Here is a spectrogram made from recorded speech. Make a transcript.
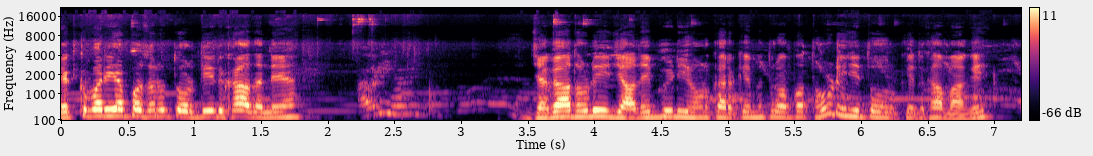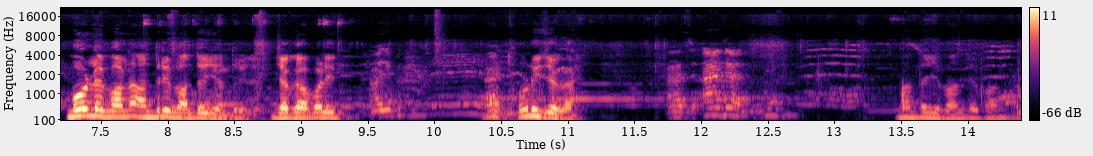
ਇੱਕ ਵਾਰੀ ਆਪਾਂ ਤੁਹਾਨੂੰ ਤੁਰਦੀ ਦਿਖਾ ਦਿੰਨੇ ਆ ਜਗ੍ਹਾ ਥੋੜੀ ਜ਼ਿਆਦਾ ਭੀੜੀ ਹੋਣ ਕਰਕੇ ਮਿੱਤਰੋ ਆਪਾਂ ਥੋੜੀ ਜਿਹੀ ਤੋੜ ਕੇ ਦਿਖਾਵਾਂਗੇ। ਮੋਢਲੇ ਬੰਦ ਅੰਦਰ ਹੀ ਬੰਦ ਹੋ ਜਾਂਦੇ ਜਗ੍ਹਾ ਵਾਲੀ ਥੋੜੀ ਜਗ੍ਹਾ ਹੈ। ਅੱਜ ਆ ਜਾ। ਬੰਦ ਜੀ ਬੰਦ ਬੰਦ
